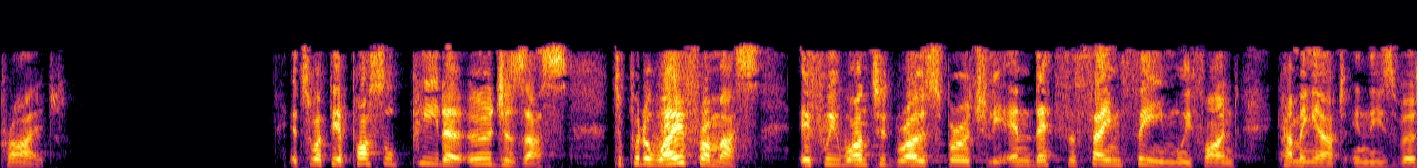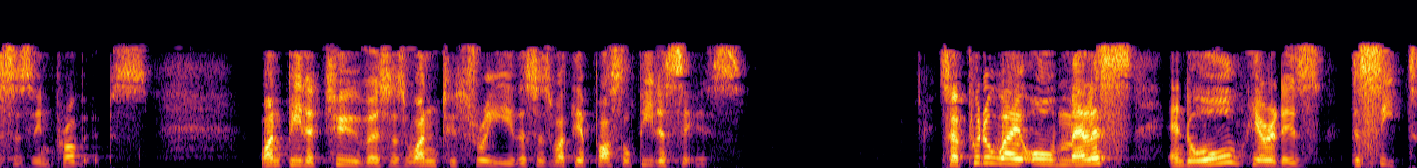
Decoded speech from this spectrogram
Pride. It's what the Apostle Peter urges us to put away from us if we want to grow spiritually. And that's the same theme we find coming out in these verses in Proverbs. 1 Peter 2 verses 1 to 3. This is what the Apostle Peter says. So put away all malice and all, here it is, deceit.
